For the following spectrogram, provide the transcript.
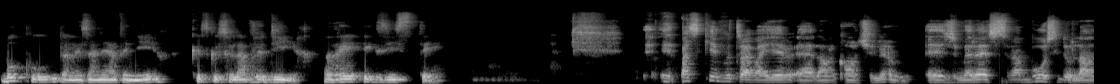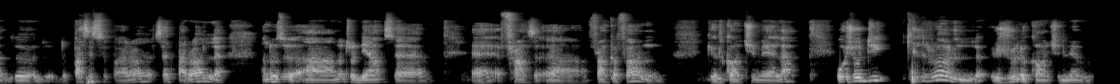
beaucoup dans les années à venir qu'est-ce que cela veut dire, réexister. Et parce que vous travaillez dans le continuum, et j'aimerais, ce sera beau aussi de, la, de, de, de, passer ce parole, cette parole à, nos, à notre audience euh, euh, France, euh, francophone, que le continuum est là. Aujourd'hui, quel rôle joue le continuum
